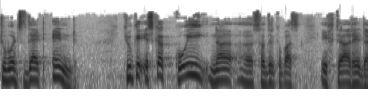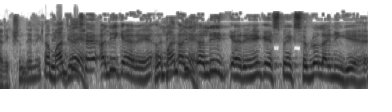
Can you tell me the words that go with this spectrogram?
towards that and क्योंकि इसका कोई ना सदर के पास इख्तियार है डायरेक्शन देने का। मानते जैसे हैं अली कह रहे हैं अली, मानते अली, हैं। अली कह रहे हैं कि इसमें एक सिल्वर लाइनिंग ये है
